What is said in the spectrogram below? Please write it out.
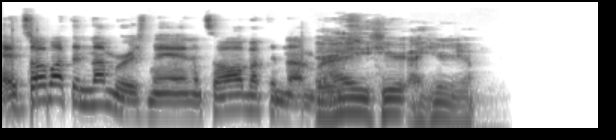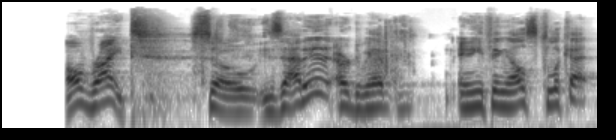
It's all about the numbers, man. It's all about the numbers. I hear. I hear you. All right. So is that it, or do we have anything else to look at?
